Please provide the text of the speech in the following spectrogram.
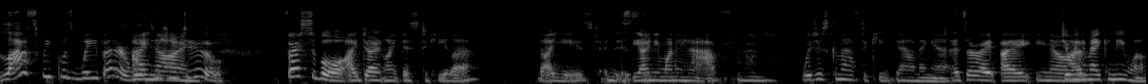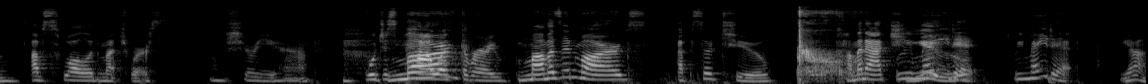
Last week was way better. What I did know. you do? First of all, I don't like this tequila that I used, and it's Is the only one I have. We're just gonna have to keep downing it. It's all right. I, you know, Do you want I've, to make a new one? I've swallowed much worse. I'm sure you have. We'll just Mark. power through. Mamas and Margs, episode two, coming at you. We made it. We made it. Yeah,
